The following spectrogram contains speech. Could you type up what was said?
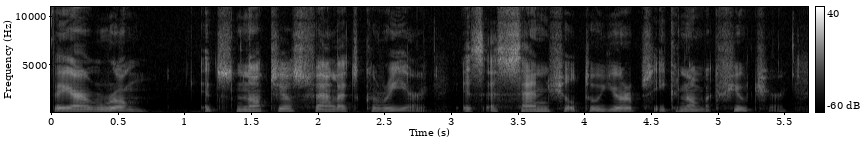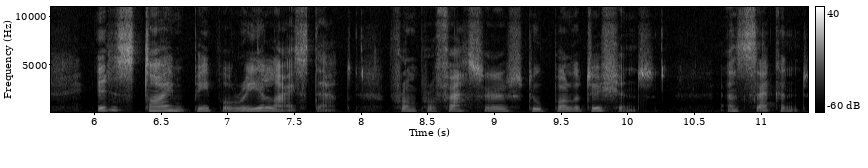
They are wrong. It's not just valid career, it's essential to Europe's economic future. It is time people realize that, from professors to politicians. And second,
